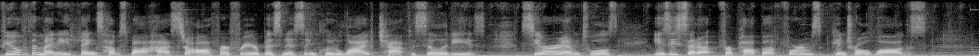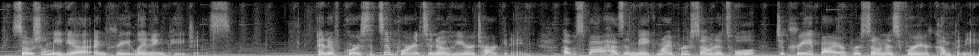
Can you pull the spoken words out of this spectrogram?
Few of the many things HubSpot has to offer for your business include live chat facilities, CRM tools, easy setup for pop-up forms, control blogs, social media, and create landing pages. And of course, it's important to know who you're targeting. HubSpot has a Make My Persona tool to create buyer personas for your company.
